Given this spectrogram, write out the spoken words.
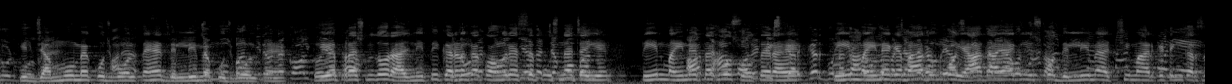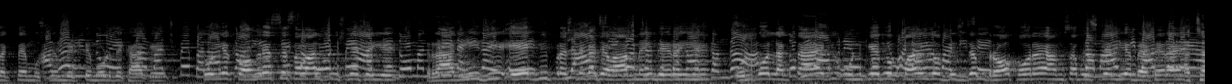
कि जम्मू में कुछ बोलते हैं दिल्ली में कुछ बोलते हैं। तो ये प्रश्न तो राजनीतिकरण का कांग्रेस से पूछना चाहिए। तीन महीने तक वो सोते रहे। तीन महीने के बाद उनको याद आया कि इसको दिल्ली में अच्छी मार्केटिंग कर सकते हैं मुस्लिम विक्टिम वोट दिखा के। तो ये कांग्रेस से सवाल पूछने चाहिए। रागनी जी एक भी प्रश्न का जवाब नहीं दे रही हैं। उनको लगता है कि उनके जो पल जो विजडम ड्रॉप हो रहे हैं हम सब उसके लिए बैठे रहे अच्छा,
